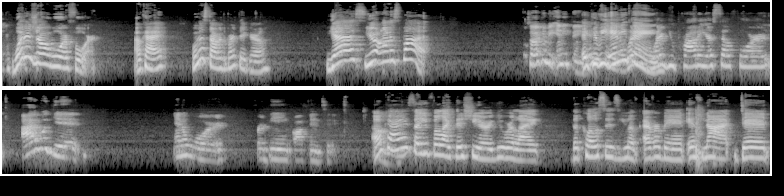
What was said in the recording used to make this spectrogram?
what is your award for? Okay, we're gonna start with the birthday girl. Yes, you're on the spot. So it can be anything. It could be What are- anything. What are, you proud of yourself for? I would get an award for being authentic. Okay, so you feel like this year you were like the closest you have ever been, if not dead,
